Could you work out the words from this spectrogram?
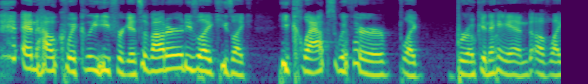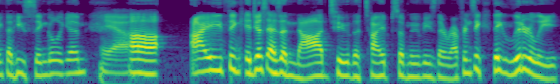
and how quickly he forgets about her and he's like he's like he claps with her like broken hand of like that he's single again. Yeah. Uh I think it just as a nod to the types of movies they're referencing, they literally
